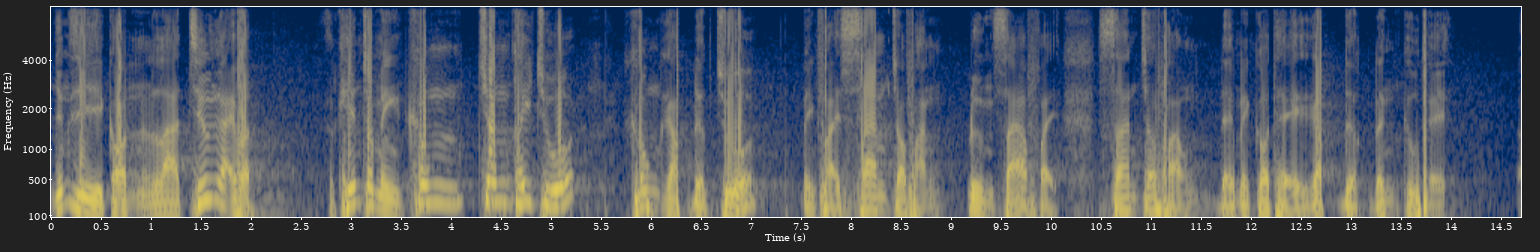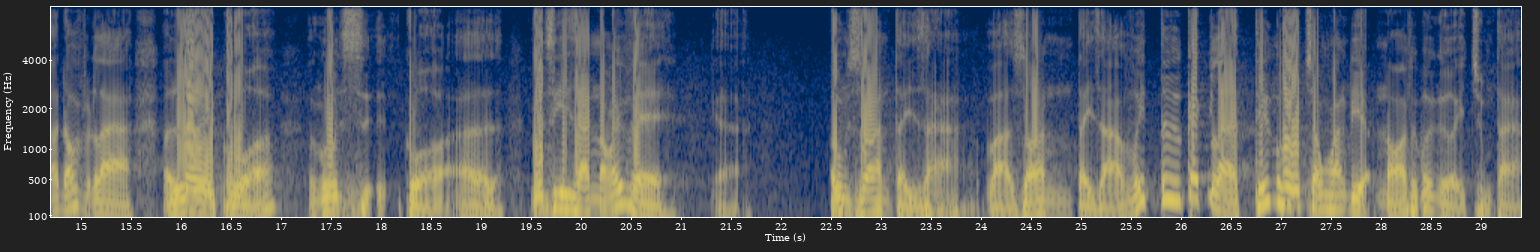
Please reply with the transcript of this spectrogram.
những gì còn là chướng ngại vật khiến cho mình không trông thấy Chúa, không gặp được Chúa. Mình phải san cho phẳng, đường xá phải san cho phẳng để mình có thể gặp được đấng cứu thế. Ở đó là lời của ngôn sĩ của uh, ngôn sĩ ra nói về uh, ông Gioan Tẩy Giả và Gioan Tẩy Giả với tư cách là tiếng hô trong hoang địa nói với mỗi người chúng ta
